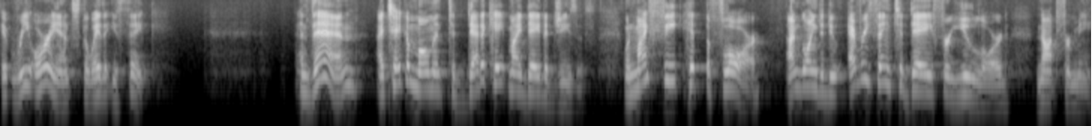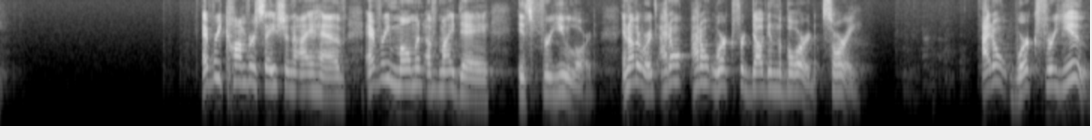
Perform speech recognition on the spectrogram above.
It reorients the way that you think. And then I take a moment to dedicate my day to Jesus. When my feet hit the floor, I'm going to do everything today for you, Lord, not for me. Every conversation I have, every moment of my day is for you, Lord. In other words, I don't, I don't work for Doug and the board. Sorry. I don't work for you.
